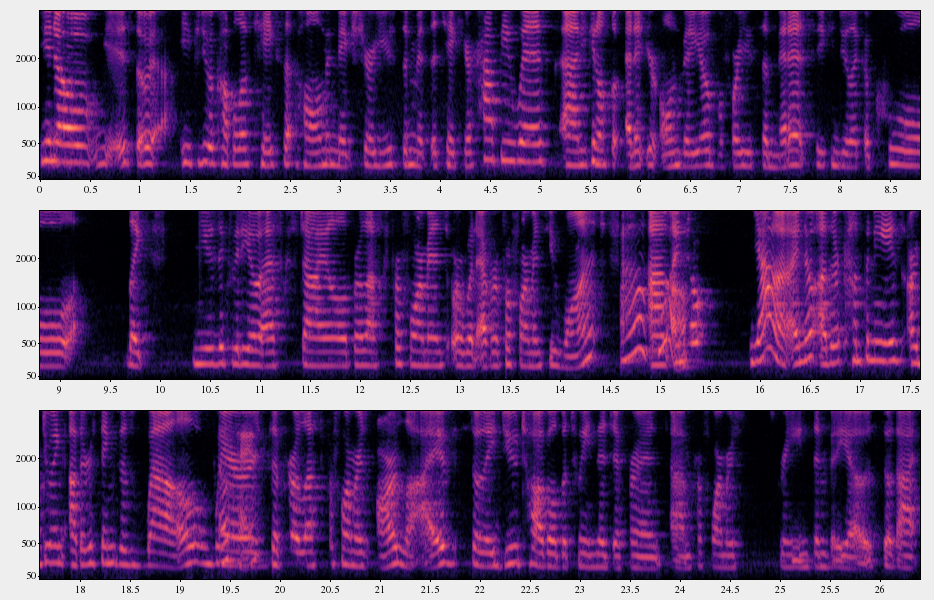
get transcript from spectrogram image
you know, so you could do a couple of takes at home and make sure you submit the take you're happy with. Um, you can also edit your own video before you submit it, so you can do like a cool, like music video esque style burlesque performance or whatever performance you want. Oh cool. Um, I know. Yeah, I know other companies are doing other things as well, where Okay. the burlesque performers are live, so they do toggle between the different um, performers' screens and videos, so that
